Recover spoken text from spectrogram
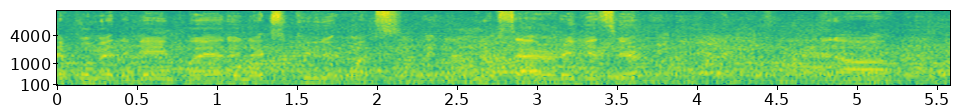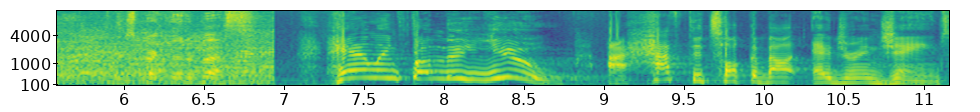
implement the game plan and execute it once you know Saturday gets here, and uh, we expect the best. Hailing from the U, I have to talk about Edgerrin James.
